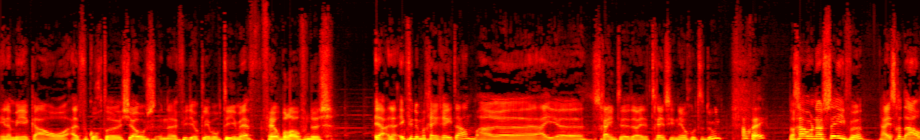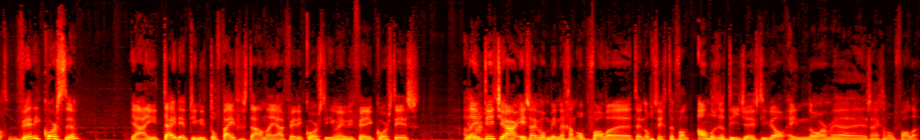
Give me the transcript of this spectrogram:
in Amerika al uitverkochte shows. Een videoclip op TMF. veelbelovend dus. Ja, nou, ik vind hem geen reet aan. Maar hij schijnt de scene heel goed te doen. Oké. Dan gaan we naar 7. Hij is gedaald. Very Korsten. Ja, in die tijden heeft hij in de top 5 gestaan. Nou ja, Very Korsten, iedereen weet wie Very Korsten is. Alleen dit jaar is hij wat minder gaan opvallen ten opzichte van andere DJ's die wel enorm eh, zijn gaan opvallen.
